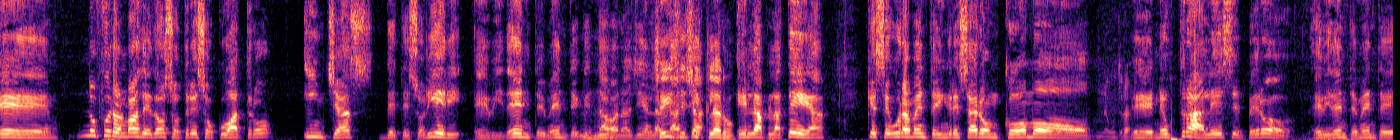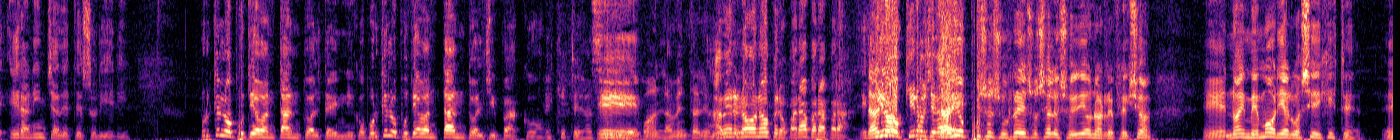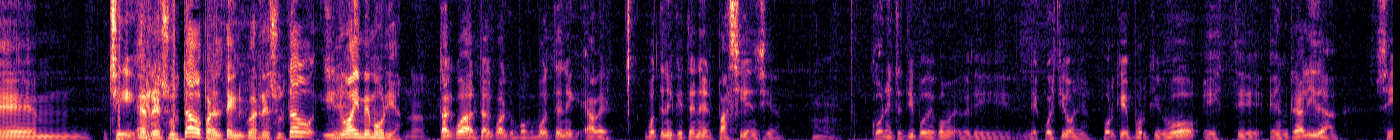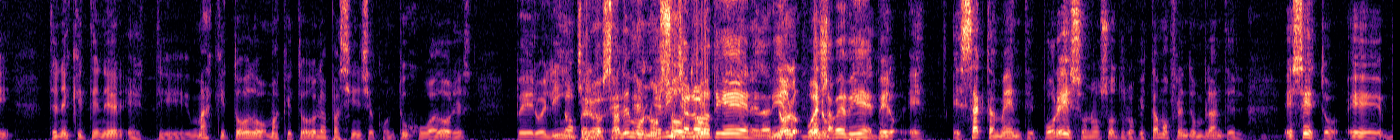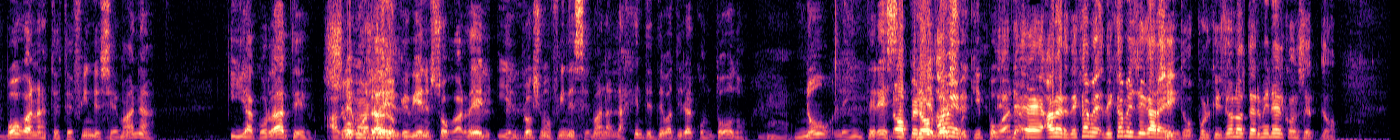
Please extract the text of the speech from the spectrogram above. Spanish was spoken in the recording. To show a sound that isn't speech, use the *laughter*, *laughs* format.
Eh, no fueron más de dos o tres o cuatro hinchas de Tesorieri, evidentemente que estaban allí en la Sí, cancha, sí, claro. en la platea, que seguramente ingresaron como Neutral. eh, neutrales, eh, pero evidentemente eran hinchas de Tesorieri. ¿Por qué lo puteaban tanto al técnico? ¿Por qué lo puteaban tanto al Chipaco? Es que esto es así, Eh, Juan, lamentablemente. A ver, no, no, pero pará, pará, pará. Darío, quiero, quiero llegar Darío a... puso en sus redes sociales hoy día una reflexión. Eh, no hay memoria, algo así dijiste. Eh, Sí, el resultado para el técnico, el resultado y Sí. no hay memoria. No. Tal cual, tal cual, porque vos tenés que, a ver, vos tenés que tener paciencia Mm. con este tipo de, de- de cuestiones. ¿Por qué? Porque vos, este, en realidad, ¿sí? Tenés que tener, este, más que todo, más que todo la paciencia con tus jugadores, pero el hincha, No, pero lo sabemos el, el nosotros. hincha no lo tiene, Darío. no lo- bueno, sabés bien. Pero eh, exactamente, por eso nosotros, los que estamos frente a un plantel, es esto. eh, vos ganaste este fin de semana y acordate, hablemos ya de lo que viene, sos Gardel, y el próximo fin de semana la gente te va a tirar con todo. No le interesa, No, pero a ver su equipo eh, ganar. eh, a ver, déjame, déjame llegar a Sí. esto, porque yo no terminé el concepto.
